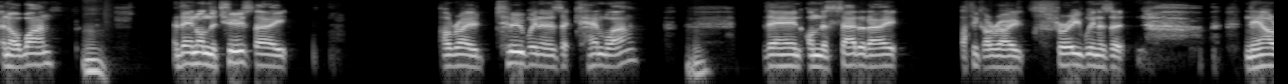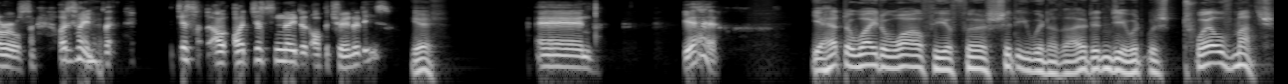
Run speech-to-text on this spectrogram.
and I won. And then on the Tuesday, I rode two winners at Kembla. Mm. Then on the Saturday, I think I rode three winners at Nowra or something. I just mean, Yeah. just I, I just needed opportunities, Yes. and yeah, You had to wait a while for your first city winner, though, didn't you? It was 12 months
